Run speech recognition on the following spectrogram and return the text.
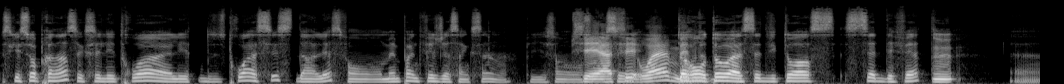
Ce qui est surprenant, c'est que c'est les trois, les, du 3 à 6 dans l'Est font même pas une fiche de 500. là. Puis ils sont, C'est sont assez- ouais, mais- Toronto a 7 victoires, 7 défaites. Mm. Euh.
